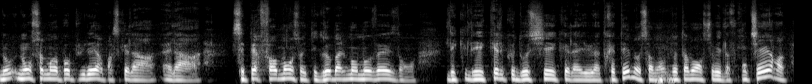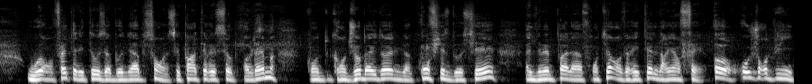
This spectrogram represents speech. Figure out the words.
non, seulement populaire parce qu'elle a, elle a ses performances ont été globalement mauvaises dans les, quelques dossiers qu'elle a eu à traiter, notamment, notamment celui de la frontière, où en fait elle était aux abonnés absents. Elle ne s'est pas intéressée au problème. Quand, quand, Joe Biden lui a confié ce dossier, elle n'est même pas à la frontière. En vérité, elle n'a rien fait. Or, aujourd'hui,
